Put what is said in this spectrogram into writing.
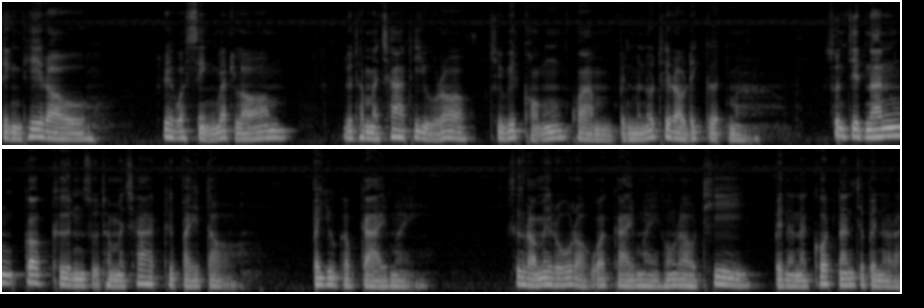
สิ่งที่เราเรียกว่าสิ่งแวดล้อม หรือธรรมชาติที่อยู่รอบชีวิตของความเป็นมนุษย์ที่เราได้เกิดมา ส่วนจิตนั้นก็คืนสู่ธรรมชาติคือไปต่อ ไปอยู่กับกายใหม่ ซึ่งเราไม่รู้หรอกว่ากายใหม่ของเราที่เป็นอนาคตนั้นจะเป็นอะไร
